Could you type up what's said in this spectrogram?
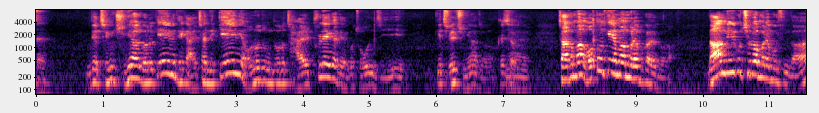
네. 근데 지금 중요한 거는 게임이 되게 알찬데 게임이 어느 정도로 잘 플레이가 되고 좋은지 그게 제일 중요하죠. 그쵸. 네. 자 그러면 어떤 게임 한번 해볼까요 이거? 남 1975 한번 해보겠습니다.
